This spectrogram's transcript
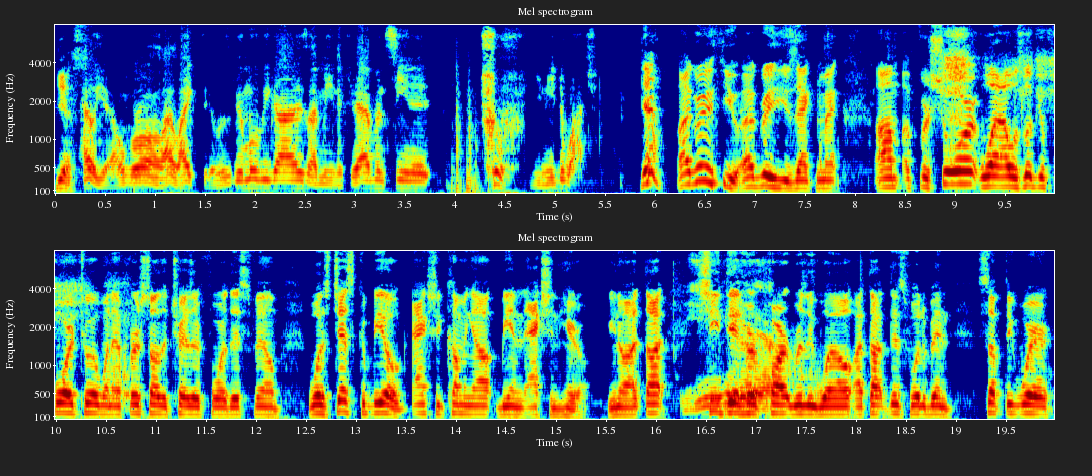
Yes. hell yeah, overall I liked it. It was a good movie, guys. I mean, if you haven't seen it, phew, you need to watch. it. Yeah, I agree with you. I agree with you, Zach Mac. Um, for sure, what I was looking forward to it when I first saw the trailer for this film was Jessica Biel actually coming out being an action hero. You know, I thought she did her part really well. I thought this would have been something where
